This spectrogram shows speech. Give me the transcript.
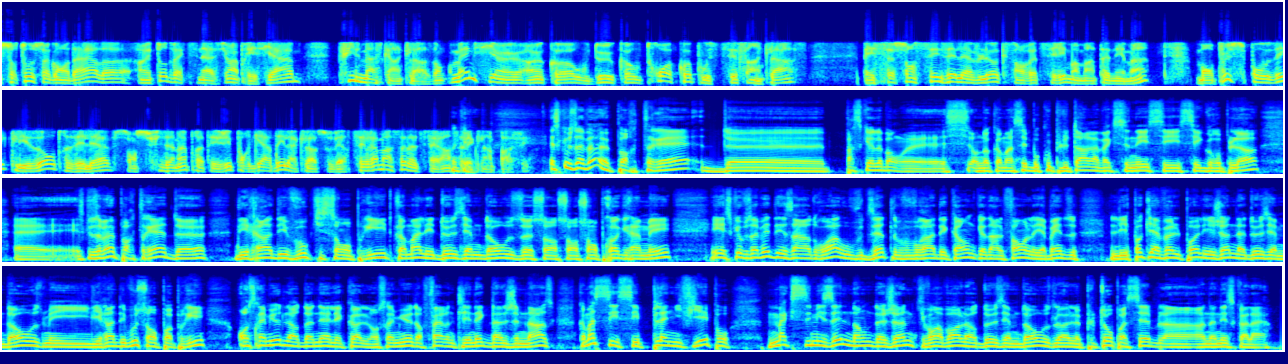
surtout au secondaire, là, un taux de vaccination appréciable, puis le masque en classe. Donc, même s'il y a un, cas ou deux cas ou trois cas positifs en classe, ben, ce sont ces élèves-là qui sont retirés momentanément. Mais on peut supposer que les autres élèves sont suffisamment protégés pour garder la classe ouverte. C'est vraiment ça la différence avec l'an passé. Est-ce que vous avez un portrait de parce que là, bon, euh, on a commencé beaucoup plus tard à vacciner ces, ces groupes-là. Euh, est-ce que vous avez un portrait de des rendez-vous qui sont pris, de comment les deuxièmes doses sont, sont, sont programmées? Et est-ce que vous avez des endroits où vous dites, vous vous rendez compte que dans le fond, il y a bien du... Les, pas qu'ils veulent pas, les jeunes, la deuxième dose, mais les rendez-vous sont pas pris. On serait mieux de leur donner à l'école. On serait mieux de refaire une clinique dans le gymnase. Comment c'est planifié pour maximiser le nombre de jeunes qui vont avoir leur deuxième dose là, le plus tôt possible en année scolaire?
